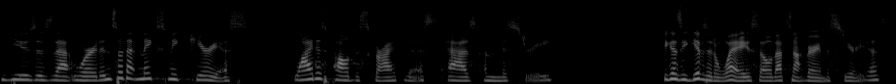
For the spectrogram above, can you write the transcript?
uses that word, and so that makes me curious. Why does Paul describe this as a mystery? Because he gives it away, so that's not very mysterious.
